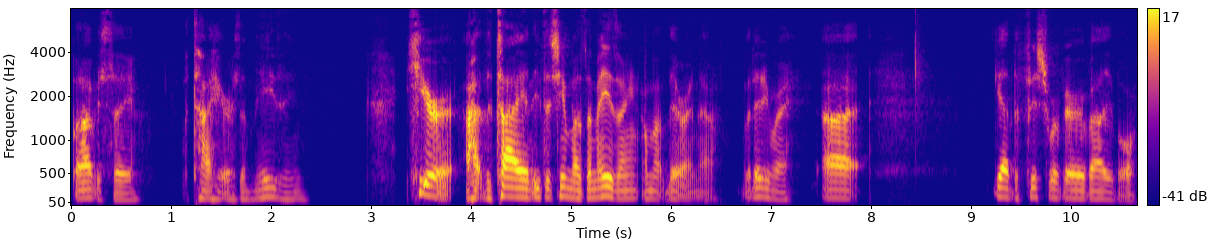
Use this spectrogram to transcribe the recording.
But obviously, the Tai here is amazing here uh, the Tai in Itoshima is amazing. I'm not there right now, but anyway, uh, yeah, the fish were very valuable,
